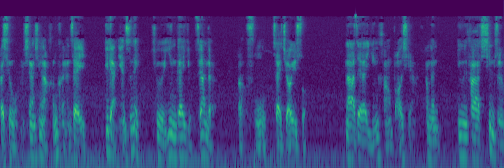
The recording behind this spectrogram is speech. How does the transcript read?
而且我们相信啊，很可能在一两年之内就应该有这样的呃服务在交易所。那在银行、保险，他们因为它性质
